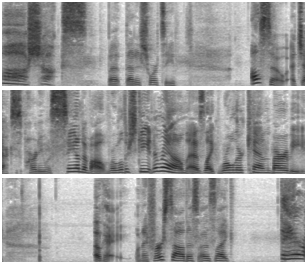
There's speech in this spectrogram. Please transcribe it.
oh, shucks. But that is Schwartzy. Also at Jax's party was Sandoval roller skating around as like roller Ken Barbie. Okay, when I first saw this, I was like, they're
